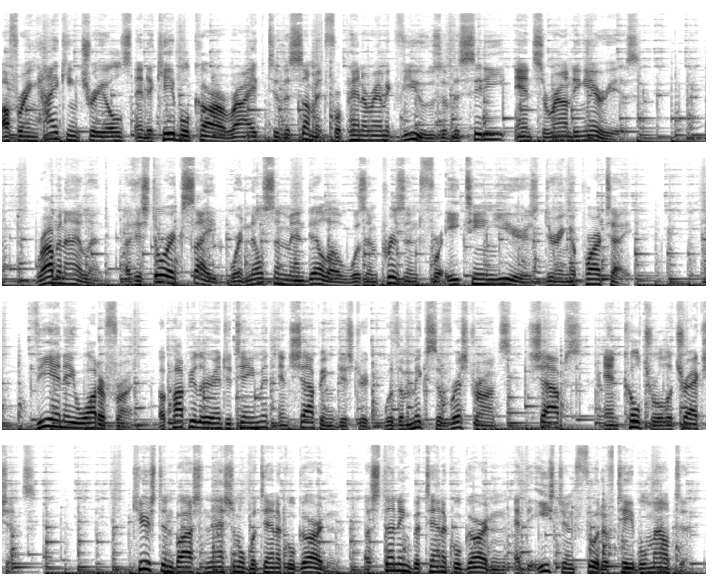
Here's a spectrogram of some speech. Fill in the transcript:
offering hiking trails and a cable car ride to the summit for panoramic views of the city and surrounding areas. Robben Island, a historic site where Nelson Mandela was imprisoned for 18 years during apartheid. V&A Waterfront, a popular entertainment and shopping district with a mix of restaurants, shops, and cultural attractions. Kirstenbosch National Botanical Garden, a stunning botanical garden at the eastern foot of Table Mountain.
